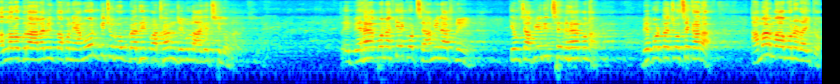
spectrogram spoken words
আল্লাহ রবুল্লাহ আলমিন তখন এমন কিছু রোগ ব্যাধি পাঠান যেগুলো আগে ছিল না। তো এই বেহায়াপনা কে করছে? আমি না আপনি? কেউ চাপিয়ে দিচ্ছে বেহায়াপনা? বেপরদা চলছে কারা? আমার মা বোনেরাই তো।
